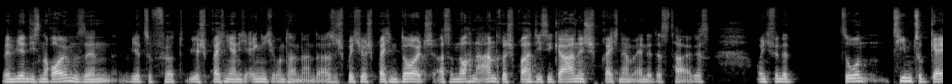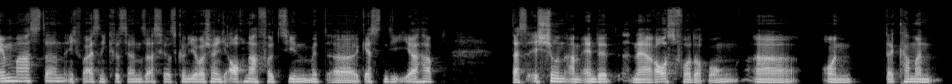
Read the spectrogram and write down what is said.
wenn wir in diesen Räumen sind, wir zu viert, wir sprechen ja nicht Englisch untereinander. Also sprich, wir sprechen Deutsch, also noch eine andere Sprache, die sie gar nicht sprechen am Ende des Tages. Und ich finde, so ein Team zu Game Mastern, ich weiß nicht, Christian Sassia, das könnt ihr wahrscheinlich auch nachvollziehen mit äh, Gästen, die ihr habt. Das ist schon am Ende eine Herausforderung. Äh, und da kann man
